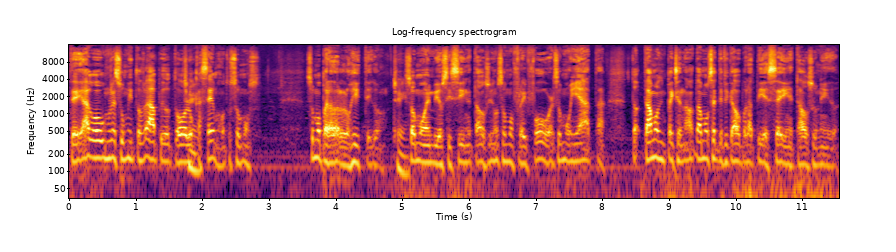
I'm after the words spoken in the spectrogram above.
te hago un resumito rápido, todo lo que hacemos. Nosotros somos somos operadores logísticos, somos MBOCC en Estados Unidos, somos Freight Forward, somos IATA, estamos inspeccionados, estamos certificados por la TSA en Estados Unidos,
